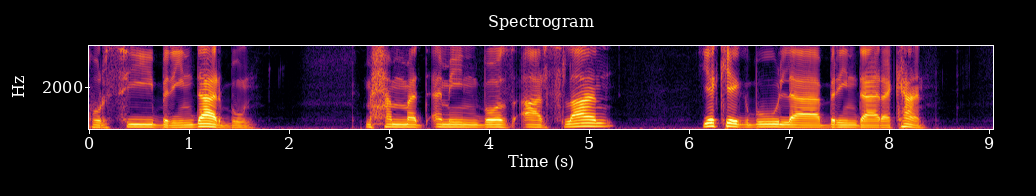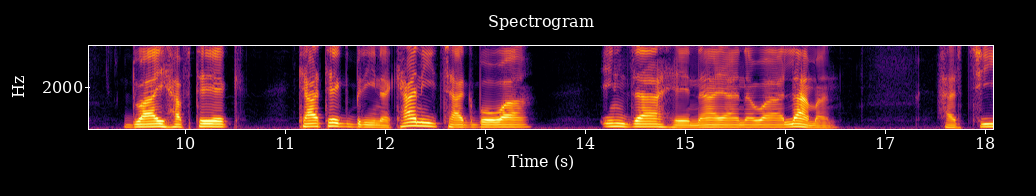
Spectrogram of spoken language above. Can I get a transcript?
قورسی بریندار بوون. محەممەد ئەمین بۆز ئارسلان یەکێک بوو لە بریندارەکان، دوای هەفتەیەک کاتێک برینەکانی چاکبۆوە ئینجا هێنایانەوە لامان، هەرچی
